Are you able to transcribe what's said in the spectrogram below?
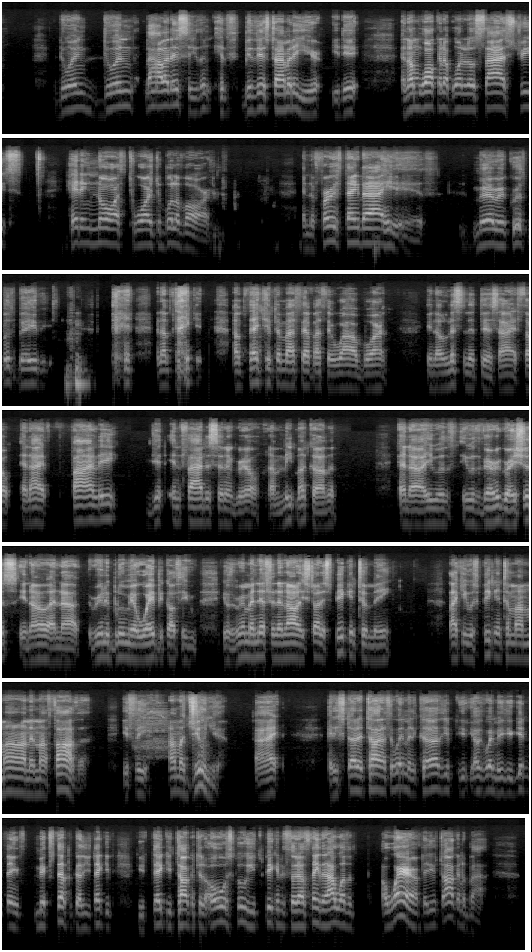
doing doing the holiday season, his busiest time of the year. You did, and I'm walking up one of those side streets heading north towards the boulevard. And the first thing that I hear is, Merry Christmas, baby. and I'm thinking, I'm thinking to myself, I said, wow, boy, you know, listen to this. All right. So, and I finally get inside the center grill. I meet my cousin. And uh, he was he was very gracious, you know, and uh, really blew me away because he he was reminiscing and all. He started speaking to me like he was speaking to my mom and my father. You see, I'm a junior, all right? And he started talking. I said, "Wait a minute, cuz you, you, wait a minute, you're getting things mixed up because you think you, you think you're talking to the old school. You're speaking to so things that I wasn't aware of that he was talking about.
